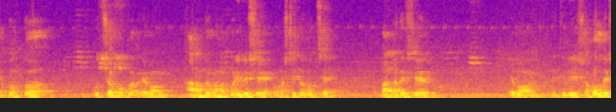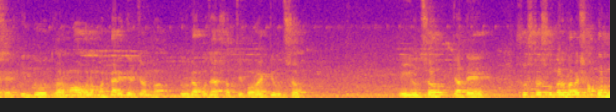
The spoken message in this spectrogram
অত্যন্ত উৎসবমুখর এবং আনন্দঘন পরিবেশে অনুষ্ঠিত হচ্ছে। বাংলাদেশের এবং পৃথিবীর সকল দেশে হিন্দু ধর্ম অবলম্বনকারীদের জন্য দুর্গাপূজা সবচেয়ে বড় একটি উৎসব। এই উৎসব যাতে সুষ্ঠু সুন্দরভাবে সম্পন্ন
